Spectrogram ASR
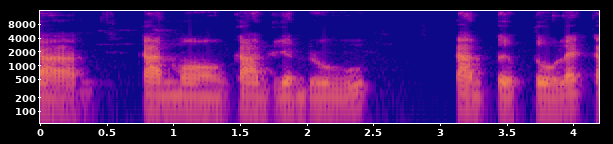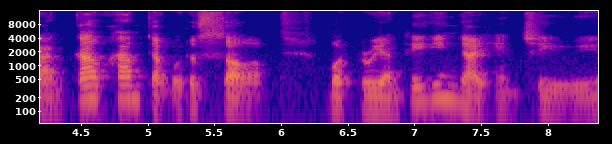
การ การมองการเรียนรู้ การเติบโตและการก้าวข้ามจากบททดสอบ บทเรียนที่ยิ่งใหญ่แห่งชีวิต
